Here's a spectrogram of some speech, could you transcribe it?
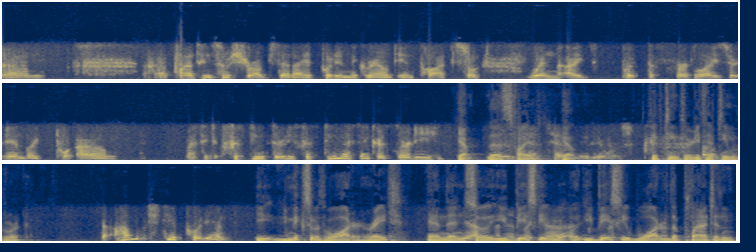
um, uh, planting some shrubs that I had put in the ground in pots. So when I put the fertilizer in, like tw- um, I think 15, 30, 15, I think, or 30. Yep, that's fine. 10, Yep. maybe it was. 15, 30, 15 would work. How much do you put in? You, you mix it with water, right? And then Yeah, so you then basically like, uh, you basically water the plant in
